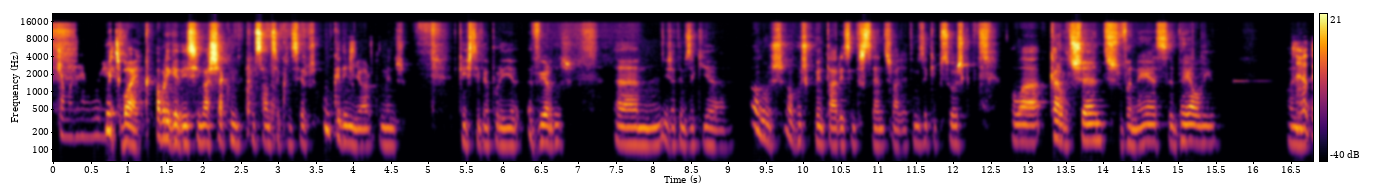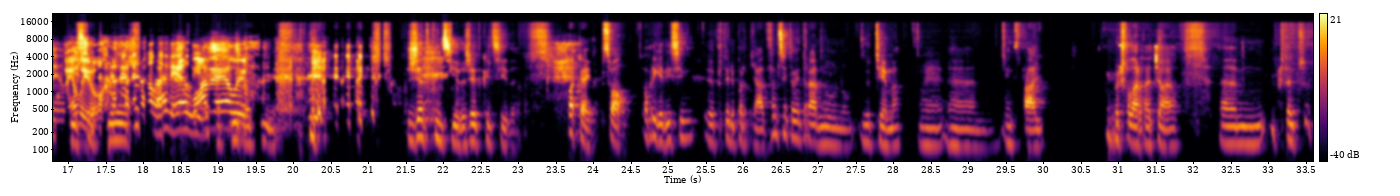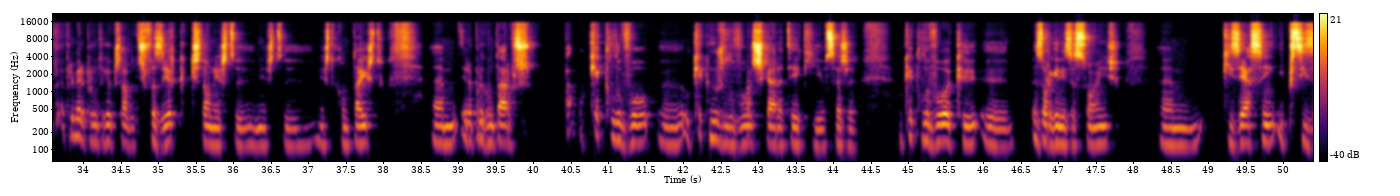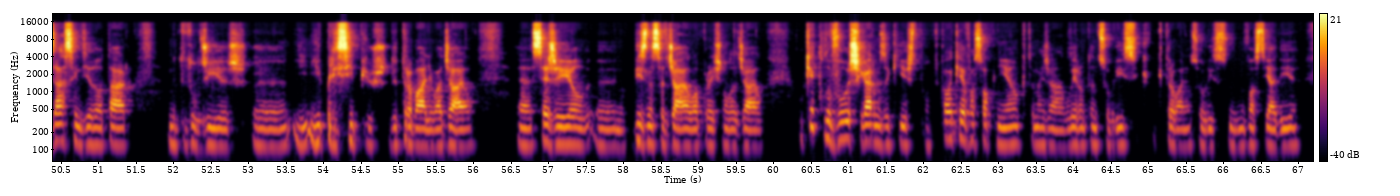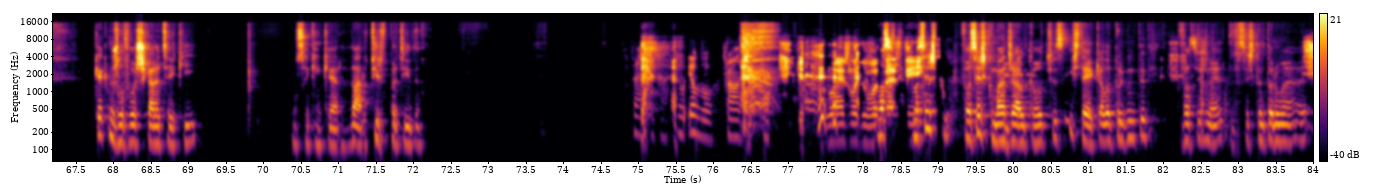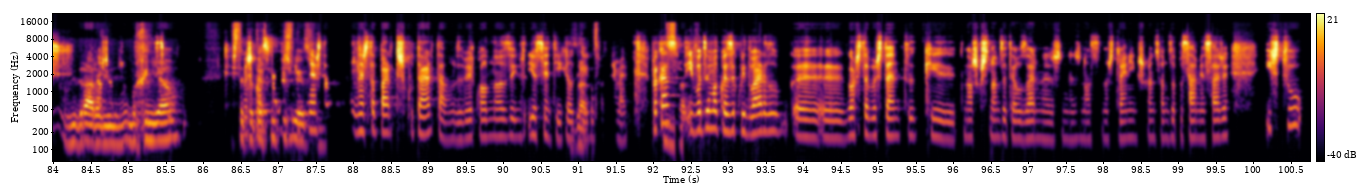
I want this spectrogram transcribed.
É uma grande mulher. Muito bem, obrigadíssimo. Acho que começámos a conhecer-vos um bocadinho melhor, pelo menos quem estiver por aí a, a ver-nos. Ahm, e já temos aqui ah, alguns, alguns comentários interessantes. Olha, temos aqui pessoas que. Olá, Carlos Santos, Vanessa, Délio. Olha, Ah, Délio. Délio. Olá, Délio. Olá, Délio. gente conhecida, gente conhecida. Ok, pessoal, obrigadíssimo eh, por terem partilhado. Vamos então entrar no, no- no tema eh, um, em detalhe e depois falar da Agile. Um, portanto, a primeira pergunta que eu gostava de vos fazer, que, que estão neste, neste, neste contexto, um, era perguntar-vos o que é que levou, eh, o que é que nos levou a chegar até aqui, ou seja, o que é que levou a que eh, as organizações um, quisessem e precisassem de adotar metodologias uh, e, e princípios de trabalho agile, uh, seja ele uh, business agile, operational agile. O que é que levou a chegarmos aqui a este ponto? Qual é, é a vossa opinião, que também já leram tanto sobre isso e que, que trabalham sobre isso no vosso dia a dia? O que é que nos levou a chegar até aqui? Não sei quem quer dar o tiro de partida. Pronto, eu, eu vou, pronto. tá. O Ângela que eu vou Vocês, atrás de ti. vocês, vocês como Agile Coaches, isto é aquela pergunta de, vocês, né? Vocês que estão numa, a liderar ali uma reunião, isto Mas acontece muitas vezes. Nesta, nesta parte de escutar, estávamos a ver qual de nós. Eu senti que ele queria que eu fosse primeiro. Por acaso, Exato. e vou dizer uma coisa que o Eduardo eh, eh, gosta bastante, que, que nós costumamos até usar nas, nas nossos, nos trainings, quando estamos a passar a mensagem. Isto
